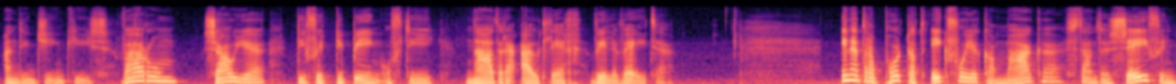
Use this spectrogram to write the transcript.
aan die keys? Waarom zou je die verdieping of die nadere uitleg willen weten? In het rapport dat ik voor je kan maken staan de zeven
